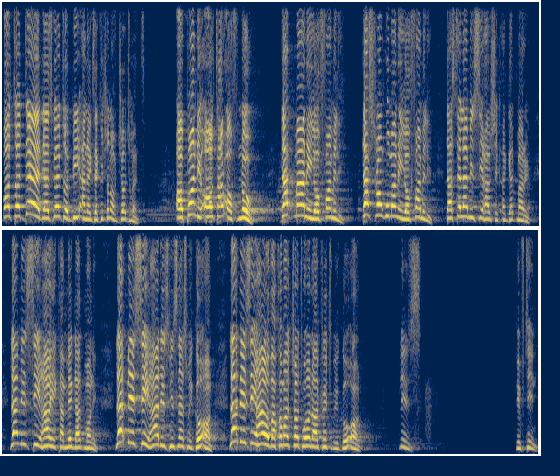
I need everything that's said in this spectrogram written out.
But today, there's going to be an execution of judgment upon the altar of no. That man in your family, that strong woman in your family that said, Let me see how she can get married. Let me see how he can make that money. Let me see how this business will go on. Let me see how Overcomer Church World Outreach will go on. Please. 15.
